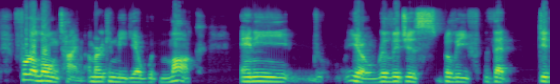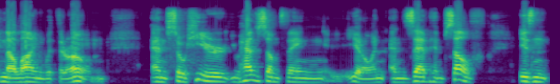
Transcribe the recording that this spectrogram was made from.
for a long time American media would mock any you know religious belief that didn't align with their own and so here you have something you know and and Zeb himself isn't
